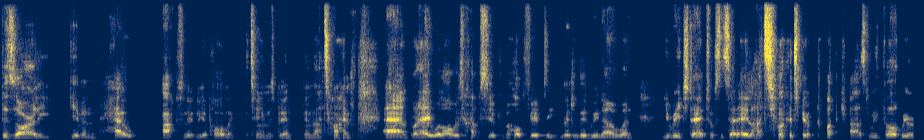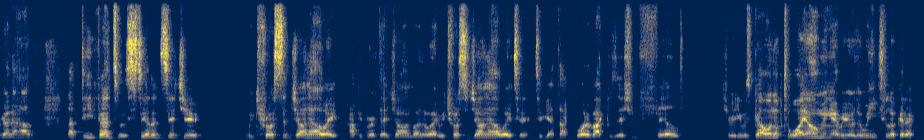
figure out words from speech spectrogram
bizarrely, given how absolutely appalling the team has been in that time. Um, but hey, we'll always have Super Bowl 50. Little did we know when you reached out to us and said, Hey lads, you want to do a podcast? We thought we were going to have that defense was still in situ. We trusted John Elway. Happy birthday, John, by the way. We trusted John Elway to, to get that quarterback position filled. Sure, he was going up to Wyoming every other week to look at a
